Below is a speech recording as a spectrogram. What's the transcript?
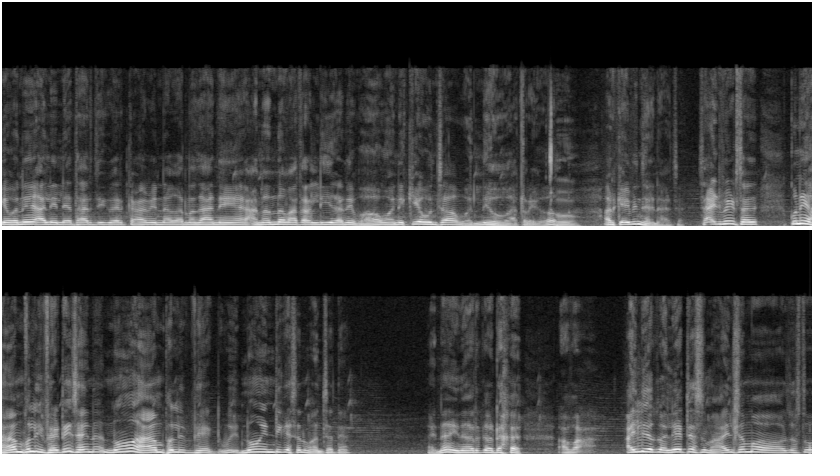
के भने अलि लेथार्जिक भएर कामै नगर्न जाने आनन्द मात्र लिइरहने भयो भने के हुन्छ भन्ने हो मात्रै हो। अरू केही पनि छैन आज। साइड इफेक्ट छैन। कुनै हार्मफुल इफेक्टै छैन। No harmful effect no indication भन्छ त्यहाँ। होइन? यिनीहरूको एउटा अब अहिलेको लेटेस्टमा अहिलेसम्म जस्तो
